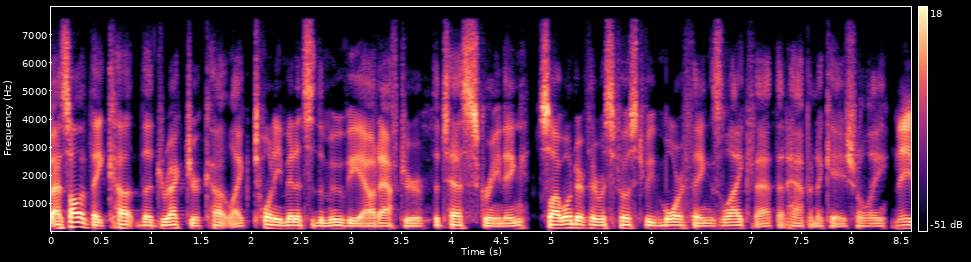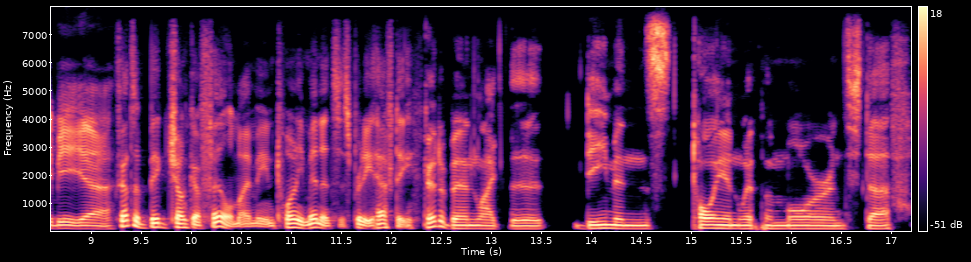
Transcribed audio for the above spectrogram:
I saw that they cut the director cut like 20 minutes of the movie out after the test screening. So I wonder if there was supposed to be more things like that that happen occasionally. Maybe, yeah. That's a big chunk of film. I mean, 20 minutes is pretty hefty. Could have been like the demons toying with them more and stuff.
